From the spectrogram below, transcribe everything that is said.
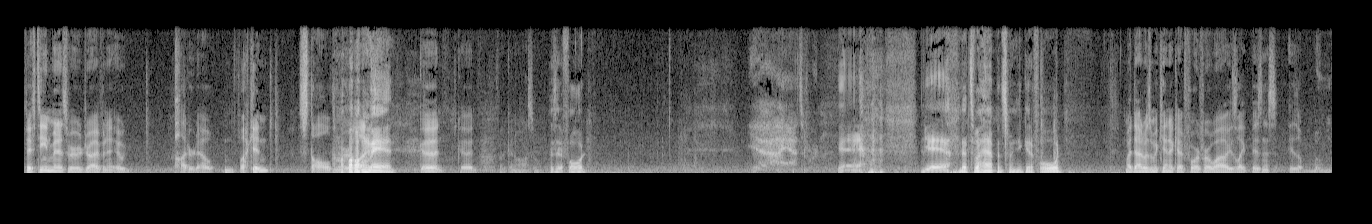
fifteen minutes we were driving it, it puttered out and fucking stalled. And we were Oh like, man, good, good, fucking awesome. is it a Ford? Yeah, yeah, it's important. Yeah, yeah. That's what happens when you get a Ford. My dad was a mechanic at Ford for a while. He's like, business is a booming.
